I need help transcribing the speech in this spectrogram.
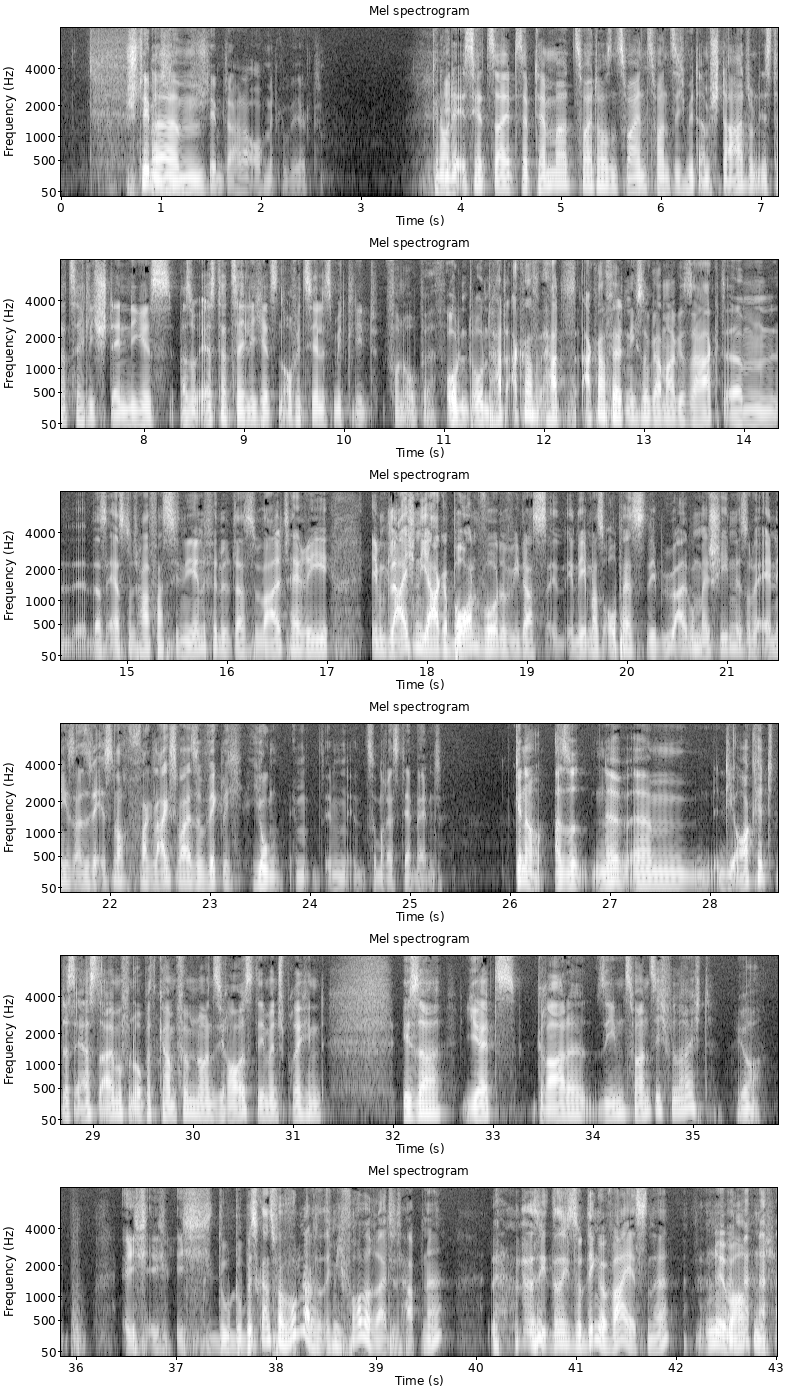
Stimmt, Ähm, stimmt, da hat er auch mitgewirkt. Genau, der ist jetzt seit September 2022 mit am Start und ist tatsächlich ständiges, also er ist tatsächlich jetzt ein offizielles Mitglied von Opeth. Und, und hat, Acker, hat Ackerfeld nicht sogar mal gesagt, ähm, dass er es total faszinierend findet, dass Valtteri im gleichen Jahr geboren wurde, wie das, in, in dem das Opeths Debütalbum erschienen ist oder ähnliches. Also der ist noch vergleichsweise wirklich jung im, im, zum Rest der Band. Genau, also ne, ähm, die Orchid, das erste Album von Opeth kam 95 raus, dementsprechend ist er jetzt gerade 27 vielleicht? Ja. Ich, ich, ich, du, du bist ganz verwundert, dass ich mich vorbereitet habe, ne? Dass ich, dass ich so Dinge weiß, ne? Nee, überhaupt nicht.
